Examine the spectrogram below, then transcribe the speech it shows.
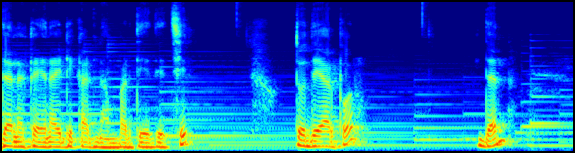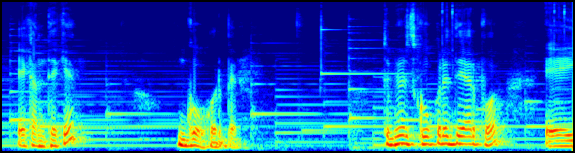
দেন একটা এনআইডি কার্ড নাম্বার দিয়ে দিচ্ছি। তো দেওয়ার পর, দেন এখান থেকে গো করবেন। তো ভিউয়ার্স গো করে দেওয়ার পর এই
